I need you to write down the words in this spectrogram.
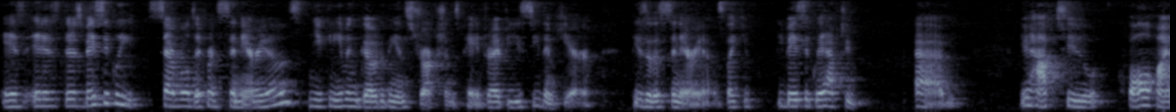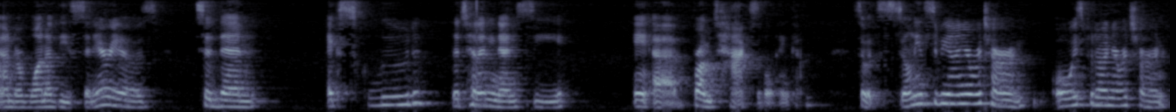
is it is there's basically several different scenarios. You can even go to the instructions page, right? But you see them here. These are the scenarios. Like you, you basically have to um, you have to qualify under one of these scenarios to then exclude the 1099-C uh, from taxable income. So it still needs to be on your return. Always put on your return.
